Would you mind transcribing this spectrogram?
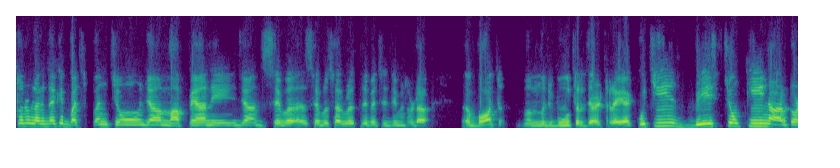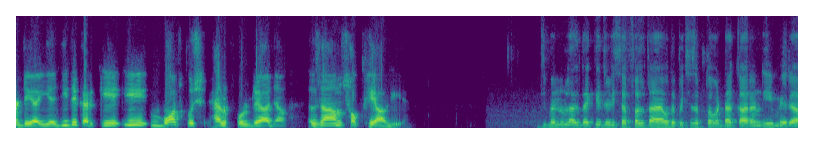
ਤੁਹਾਨੂੰ ਲੱਗਦਾ ਕਿ ਬਚਪਨ ਚੋਂ ਜਾਂ ਮਾਪਿਆਂ ਨੇ ਜਾਂ ਸਿਵਲ ਸਰਵਿਸ ਦੇ ਵਿੱਚ ਜਿਵੇਂ ਤੁਹਾਡਾ ਬਹੁਤ ਮਜ਼ਬੂਤ ਰਿਜ਼ਲਟ ਰਿਹਾ ਕੋਈ ਚੀਜ਼ ਬੇਸ ਚੋਂ ਕੀ ਨਾਲ ਤੁਹਾਡੇ ਆਈ ਹੈ, ਜਿਹਦੇ ਕਰਕੇ ਇਹ ਬਹੁਤ ਕੁਝ ਹੈਲਪਫੁਲ ਰਿਹਾ ਜਾਂ ਐਗਜ਼ਾਮ ਸੌਖੇ ਆ ਗਏ ਹੈ? ਜੀ ਮੈਨੂੰ ਲੱਗਦਾ ਕਿ ਜਿਹੜੀ ਸਫਲਤਾ ਹੈ ਉਹਦੇ ਪਿੱਛੇ ਸਭ ਤੋਂ ਵੱਡਾ ਕਾਰਨ ਹੀ ਮੇਰਾ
